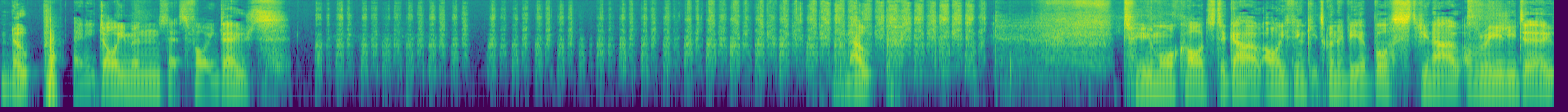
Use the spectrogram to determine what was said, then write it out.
Nope. Any diamonds? Let's find out. Nope. Two more cards to go. I think it's going to be a bust, you know? I really do.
